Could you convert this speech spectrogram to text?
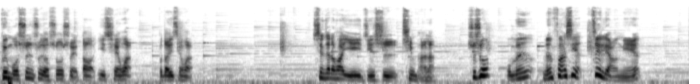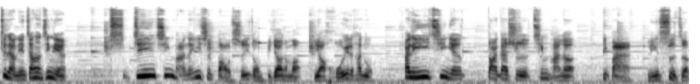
规模迅速的缩水到一千万，不到一千万。现在的话也已经是清盘了，所以说。我们能发现这两年，这两年加上今年，基金清盘呢一直保持一种比较什么比较活跃的态度。二零一七年大概是清盘了一百零四只，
